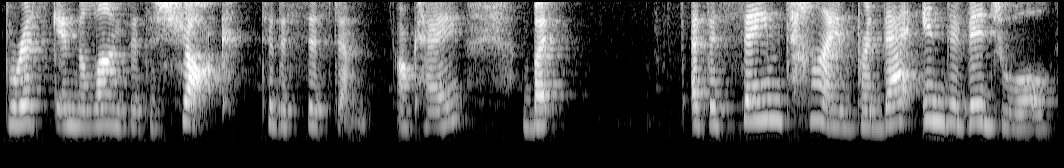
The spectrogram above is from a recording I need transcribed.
brisk in the lungs. It's a shock to the system, okay? But at the same time, for that individual,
